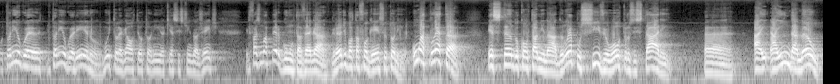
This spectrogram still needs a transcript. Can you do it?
O Toninho, o Toninho Guerino, muito legal ter o Toninho aqui assistindo a gente. Ele faz uma pergunta, Vega, grande botafoguense o Toninho. Um atleta estando contaminado, não é possível outros estarem é, ainda não,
